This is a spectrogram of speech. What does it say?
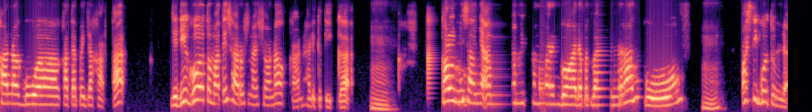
karena gua KTP Jakarta, jadi gua otomatis harus nasional kan hari ketiga. Hmm. Kalau misalnya amit kemarin gua nggak dapet Bandar Lampung, Hmm. Pasti gua tunda.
